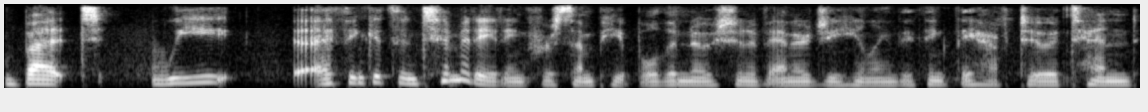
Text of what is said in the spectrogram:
But we I think it's intimidating for some people the notion of energy healing. They think they have to attend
